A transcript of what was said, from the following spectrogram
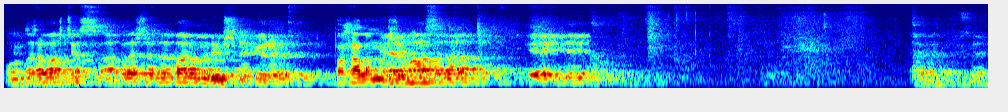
Onlara bakacağız. Arkadaşlar da var mı öyle bir şeyler görelim. Bakalım Eğer hocam. varsa da gerekli... Evet güzel.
